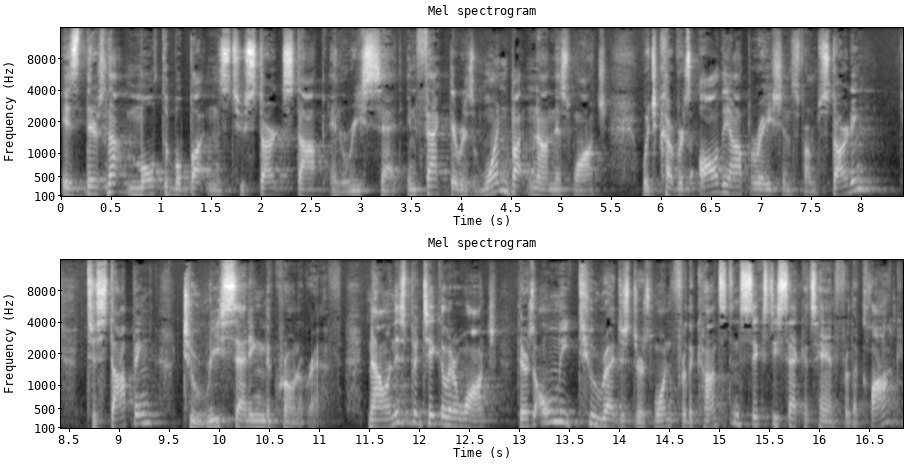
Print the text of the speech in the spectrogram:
is there's not multiple buttons to start, stop, and reset. In fact, there is one button on this watch which covers all the operations from starting to stopping to resetting the chronograph. Now, in this particular watch, there's only two registers, one for the constant 60 seconds hand for the clock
